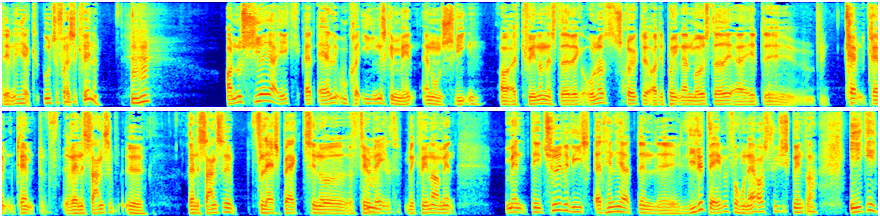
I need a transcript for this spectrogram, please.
denne her utilfredse kvinde. Mhm. Og nu siger jeg ikke, at alle ukrainske mænd er nogle svin, og at kvinderne stadigvæk er undertrykte, og det på en eller anden måde stadig er et øh, grimt, grimt, grimt renaissance, øh, renaissance flashback til noget feudalt mm. med kvinder og mænd. Men det er tydeligvis, at hende her, den øh, lille dame, for hun er også fysisk mindre, ikke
